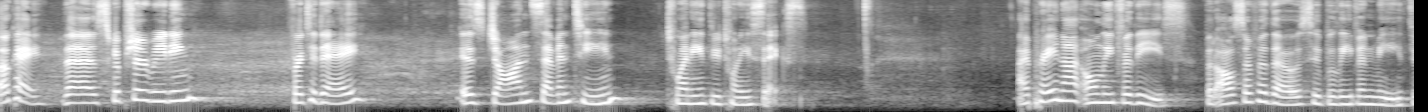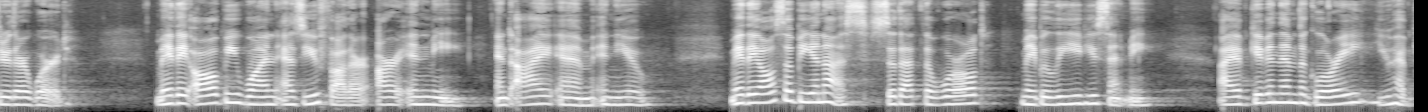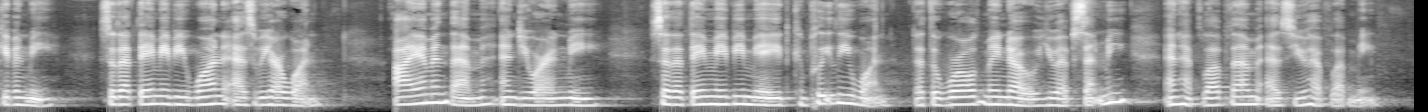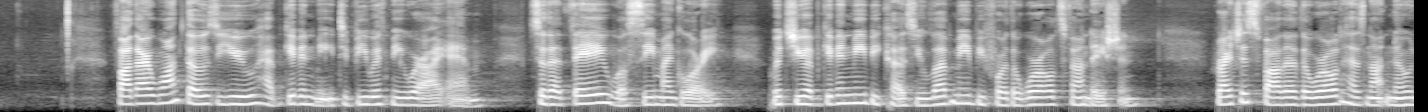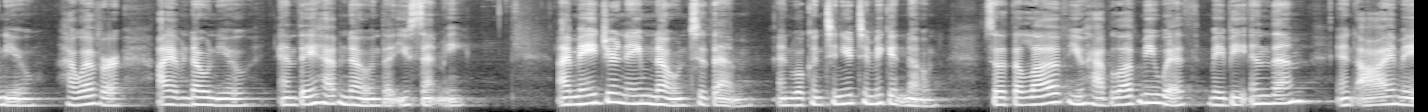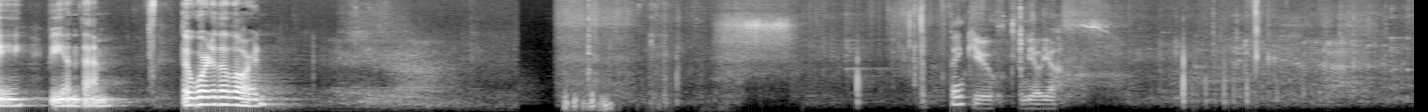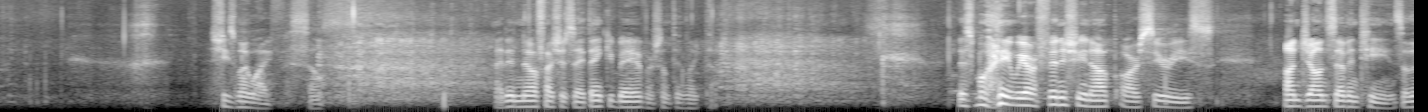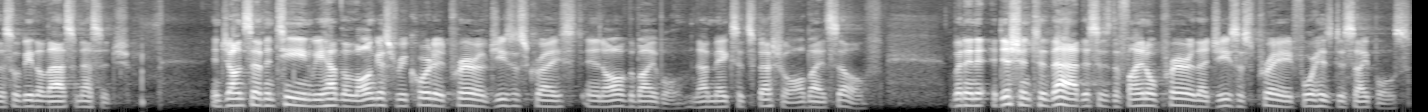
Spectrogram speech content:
Okay, the scripture reading for today is John 17, 20 through 26. I pray not only for these, but also for those who believe in me through their word. May they all be one as you, Father, are in me, and I am in you. May they also be in us, so that the world may believe you sent me. I have given them the glory you have given me so that they may be one as we are one. I am in them, and you are in me, so that they may be made completely one, that the world may know you have sent me and have loved them as you have loved me. Father, I want those you have given me to be with me where I am, so that they will see my glory, which you have given me because you loved me before the world's foundation. Righteous Father, the world has not known you. However, I have known you and they have known that you sent me. I made your name known to them and will continue to make it known, so that the love you have loved me with may be in them and I may be in them. The word of the Lord. Thank you, Amelia. She's my wife, so. I didn't know if I should say thank you, babe, or something like that. this morning, we are finishing up our series on John 17. So, this will be the last message. In John 17, we have the longest recorded prayer of Jesus Christ in all of the Bible. That makes it special all by itself. But in addition to that, this is the final prayer that Jesus prayed for his disciples.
